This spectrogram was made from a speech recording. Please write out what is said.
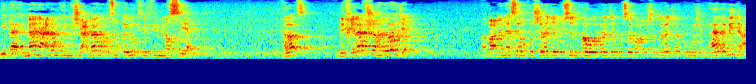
يبقى ما نعلمه إن شعبان الرسول كان يكثر فيه من الصيام. خلاص؟ بخلاف شهر رجب. بعض الناس يخش رجب يصيم أول رجب و27 رجب ومش هذا بدعة.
